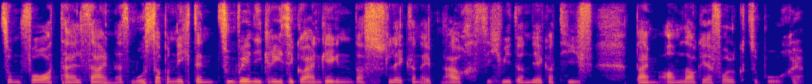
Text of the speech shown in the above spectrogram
zum Vorteil sein. Es muss aber nicht, denn zu wenig Risiko eingehen, das schlägt dann eben auch sich wieder negativ beim Anlageerfolg zu Buche.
